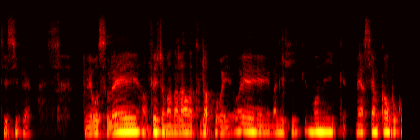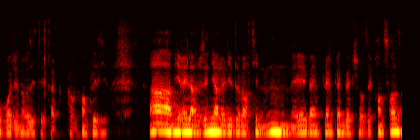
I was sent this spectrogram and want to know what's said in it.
Tu es super. Véro Soleil, en fait, je m'en allais à toute la forêt. Oui, magnifique. Monique, merci encore beaucoup pour votre générosité. C'est encore grand plaisir. Ah, Mirella, génial le livre de Martine. Hmm, eh bien, plein, plein de belles choses. Et Françoise,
